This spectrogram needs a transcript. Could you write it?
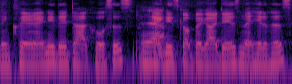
then Claire and Agni, they're dark horses. Mm. Yeah. Agni's got big ideas in that head of his.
